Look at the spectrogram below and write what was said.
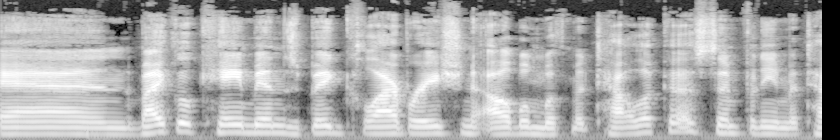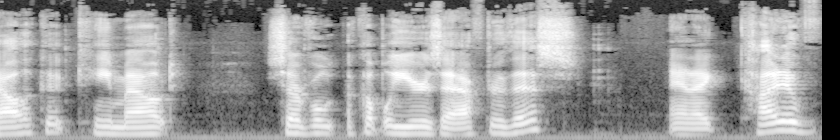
and Michael Kamen's big collaboration album with Metallica, Symphony Metallica, came out several a couple years after this. And I kind of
